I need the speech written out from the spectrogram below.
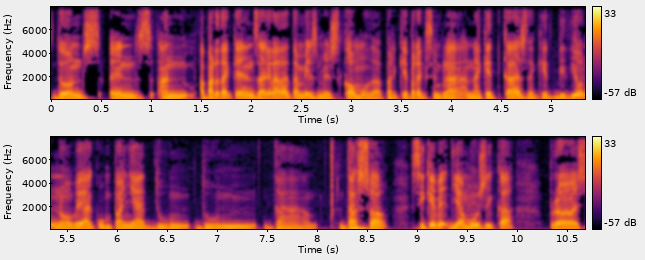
doncs ens, en, a part de que ens agrada també és més còmode, perquè per exemple en aquest cas, aquest vídeo no ve acompanyat d'un de, de so, sí que hi ha música però es,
